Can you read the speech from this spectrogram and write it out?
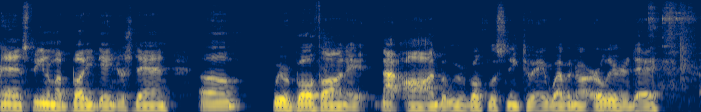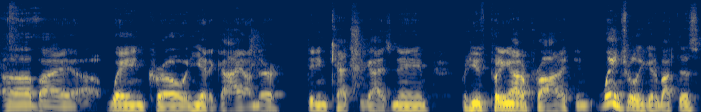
And speaking of my buddy Dangerous Dan, um, we were both on a not on, but we were both listening to a webinar earlier today uh, by uh, Wayne Crowe, and he had a guy on there. Didn't even catch the guy's name, but he was putting out a product, and Wayne's really good about this.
